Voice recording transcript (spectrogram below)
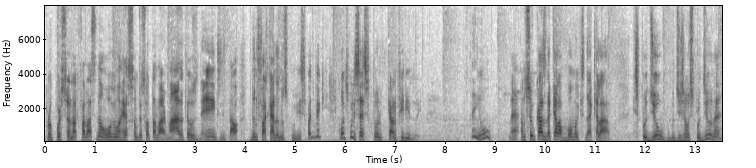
proporcional que falasse, não, houve uma reação, o pessoal estava armado até os dentes e tal, dando facada nos polícias. Pode ver que quantos policiais ficaram feridos aí? Nenhum, né? A não ser o caso daquela bomba que, daquela, que explodiu, o botijão explodiu, né?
